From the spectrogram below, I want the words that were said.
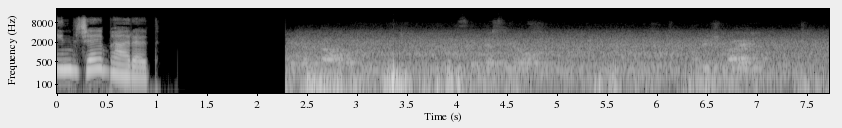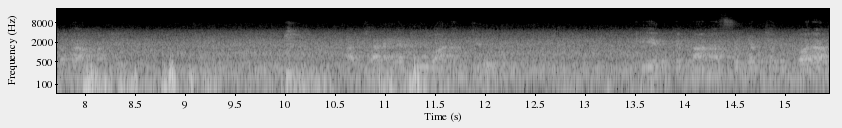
હિન્દ, જય ભારત. હરીશભાઈ એક નાના સંગઠન દ્વારા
